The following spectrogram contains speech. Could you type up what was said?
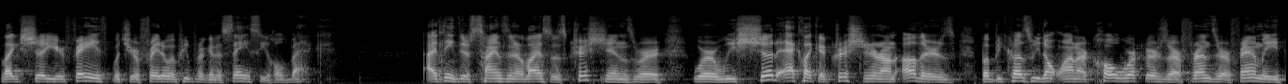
like show your faith, but you're afraid of what people are going to say, so you hold back. I think there's times in our lives as Christians where, where we should act like a Christian around others, but because we don't want our coworkers, our friends, or our family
